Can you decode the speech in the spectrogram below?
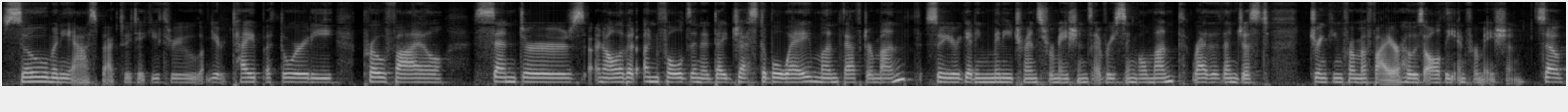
so many aspects. We take you through your type, authority, profile, centers, and all of it unfolds in a digestible way month after month. So you're getting mini transformations every single month rather than just drinking from a fire hose all the information. So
